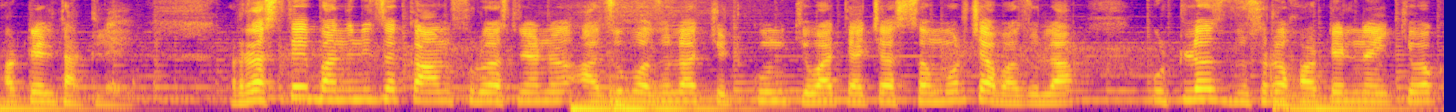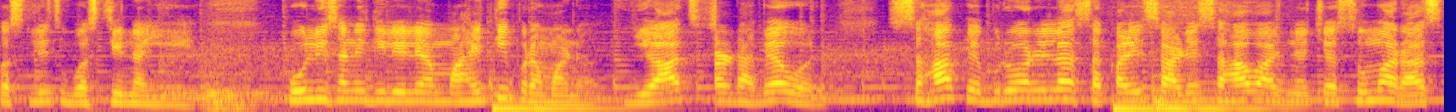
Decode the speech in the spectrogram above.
हॉटेल थाटले रस्ते बांधणीचं काम सुरू असल्यानं आजूबाजूला चिटकून किंवा त्याच्या समोरच्या बाजूला कुठलंच दुसरं हॉटेल नाही किंवा कसलीच वस्ती नाही आहे पोलिसांनी दिलेल्या माहितीप्रमाणे याच ढाब्यावर सहा फेब्रुवारीला सकाळी साडेसहा वाजण्याच्या सुमारास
